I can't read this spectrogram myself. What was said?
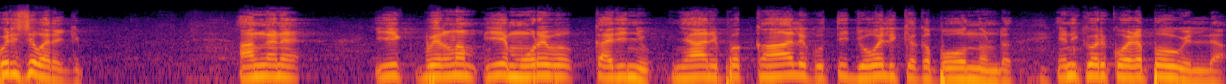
കുരിശ് വരയ്ക്കും. അങ്ങനെ ഈ വ്രണം ഈ മുറിവ് കരിഞ്ഞു. ഞാനിപ്പോൾ കാൽ കുത്തി ജോലിക്കൊക്കെ പോകുന്നുണ്ട്. എനിക്കൊരു കുഴപ്പവുമില്ല.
